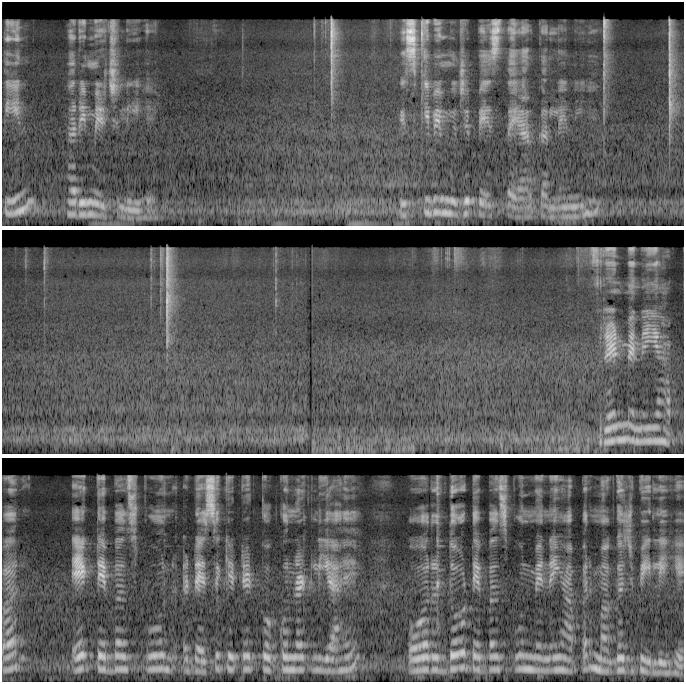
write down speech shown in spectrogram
तीन हरी मिर्च ली है। इसकी भी मुझे पेस्ट तैयार कर लेनी है। फ्रेंड, मैंने यहाँ पर एक टेबलस्पून डेसिकेटेड कोकोनट लिया है और दो टेबलस्पून मैंने यहाँ पर मगज भी ली है।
